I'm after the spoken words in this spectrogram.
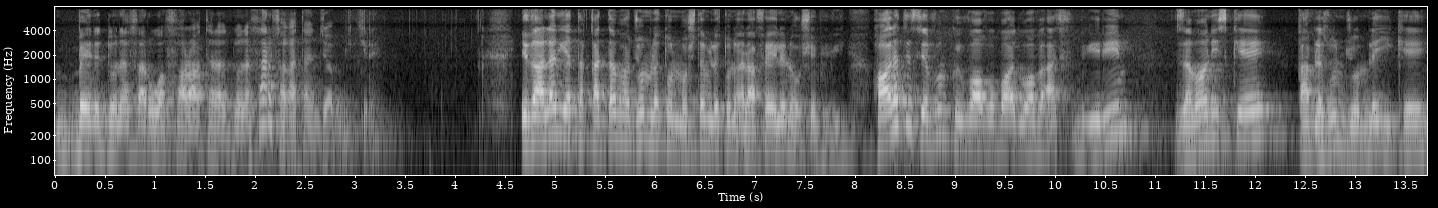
بین دو نفر و فراتر از دو نفر فقط انجام می‌گیره. اذا لم يتقدمها جمله مشتمله على فعل او شبهه. حالت سوم که واو باید واو عطف بگیریم زمانی است که قبل از اون جمله ای که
